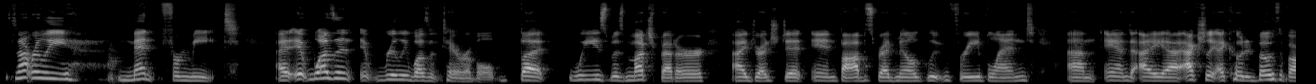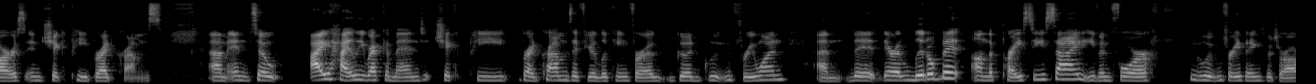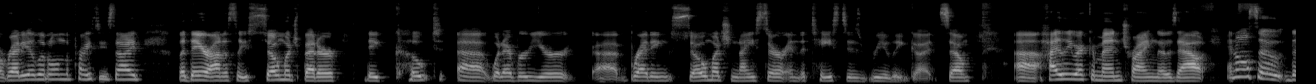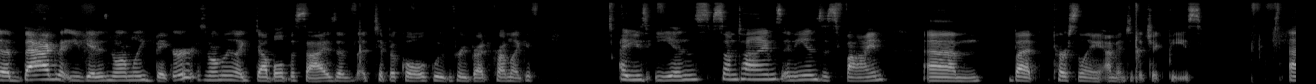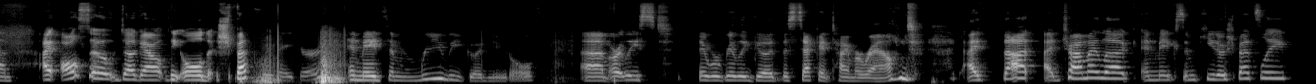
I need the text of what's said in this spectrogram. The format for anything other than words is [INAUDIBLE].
It's not really meant for meat. It wasn't, it really wasn't terrible, but Huy's was much better. I dredged it in Bob's Red Mill gluten free blend. Um, and I uh, actually I coated both of ours in chickpea breadcrumbs, um, and so I highly recommend chickpea breadcrumbs if you're looking for a good gluten free one. Um, the, they're a little bit on the pricey side, even for [LAUGHS] gluten free things, which are already a little on the pricey side, but they are honestly so much better. They coat uh, whatever you're uh, breading so much nicer, and the taste is really good. So, uh, highly recommend trying those out. And also, the bag that you get is normally bigger. It's normally like double the size of a typical gluten free breadcrumb. Like if I use Ian's sometimes, and Ian's is fine. Um, but personally, I'm into the chickpeas. Um, I also dug out the old Spätzle maker and made some really good noodles, um, or at least they were really good the second time around. [LAUGHS] I thought I'd try my luck and make some keto Spätzle.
